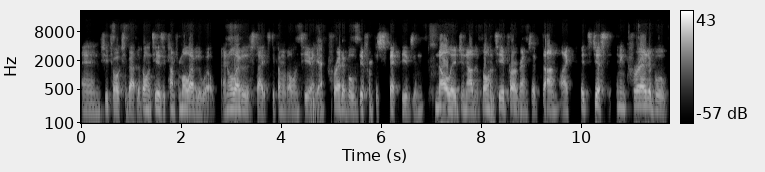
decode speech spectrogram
and she talks about the volunteers that come from all over the world and all over the states to come and volunteer and yeah. incredible different perspectives and knowledge and other volunteer programs have done. Like it's just an incredible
